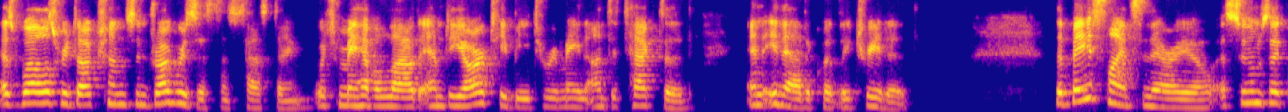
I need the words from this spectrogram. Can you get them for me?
as well as reductions in drug resistance testing, which may have allowed MDR TB to remain undetected and inadequately treated. The baseline scenario assumes that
